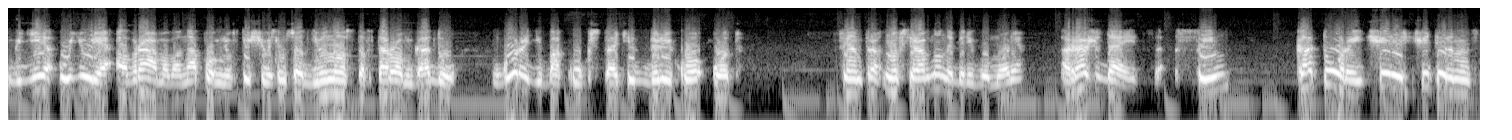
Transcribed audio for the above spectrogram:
где у Юрия Аврамова, напомню, в 1892 году в городе Баку, кстати, далеко от центра, но все равно на берегу моря, рождается сын, который через 14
